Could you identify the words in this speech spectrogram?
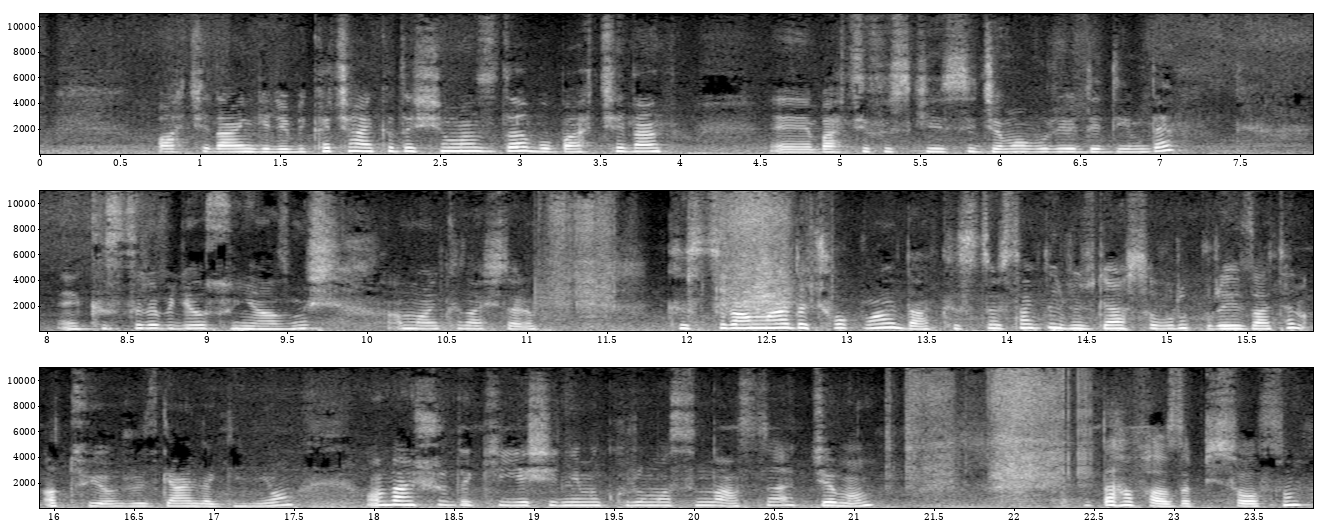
bahçeden geliyor. Birkaç arkadaşımız da bu bahçeden e, bahçe fıskiyesi cama vuruyor dediğimde e, kıstırabiliyorsun yazmış. Ama arkadaşlarım kıstıranlar da çok var da kıstırsak da rüzgar savurup burayı zaten atıyor. Rüzgarla geliyor. Ama ben şuradaki yeşilliğimin kurumasındansa camım daha fazla pis olsun.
